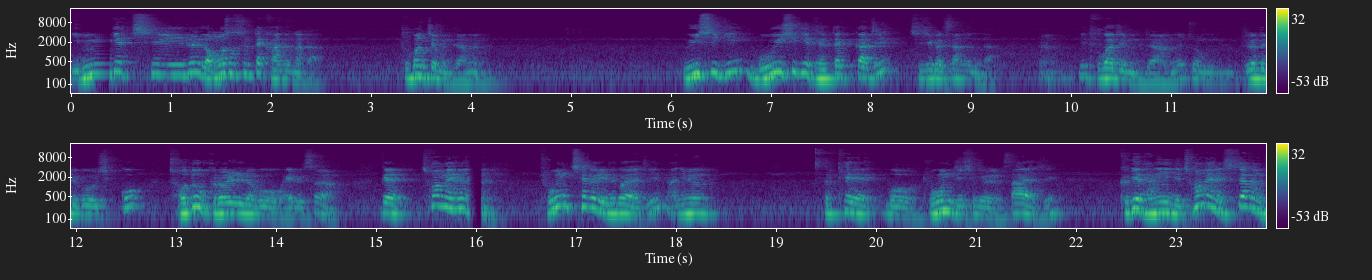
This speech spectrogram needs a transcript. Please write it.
임계치를 넘어섰을 때 가능하다. 두 번째 문장은 의식이 무의식이 될 때까지 지식을 쌓는다. 이 두 가지 문장을 좀 들려드리고 싶고 저도 그러려고 애를 써요. 그러니까 처음에는 좋은 책을 읽어야지 아니면 그렇게 뭐 좋은 지식을 쌓아야지 그게 당연히 이제 처음에는 시작은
